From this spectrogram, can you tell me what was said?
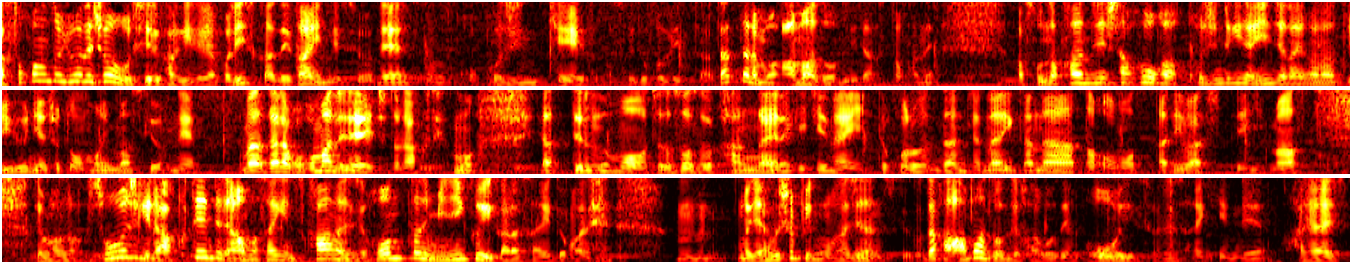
らそこの土俵で勝負している限りはやっぱリスクがでかいんですよね。その個人経営とかそういうところで言ったら。だったらもうアマゾンに出すとかね、まあ、そんな感じにした方が個人的にはいいんじゃないかなというふうにはちょっと思いますけどね。まあただここまでねちょっと楽天もやってるのもちょっとそろそろ考えなきゃいけないところなんじゃないかなと思ったりはしています。でも正直楽天ってねあんま最近使わないですよ。本当に見にくいからサイトがね。うん。まあ、ヤフーショッピングも同じなんですけどだからアマゾンで買うことやっぱ多いですよね最近ね。早いし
